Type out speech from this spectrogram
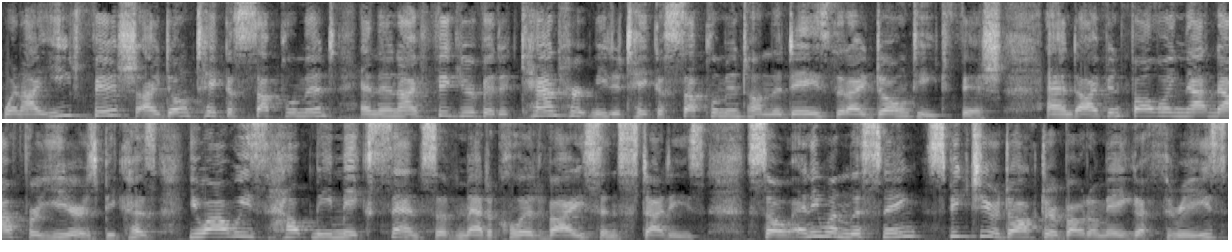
When I eat fish, I don't take a supplement, and then I figure that it can't hurt me to take a supplement on the days that I don't eat fish. And I've been following that now for years because you always help me make sense of medical advice and studies. So, anyone listening, speak to your doctor about omega 3s.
